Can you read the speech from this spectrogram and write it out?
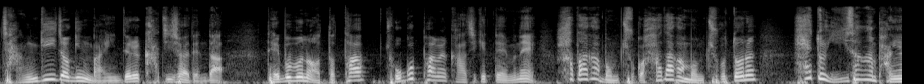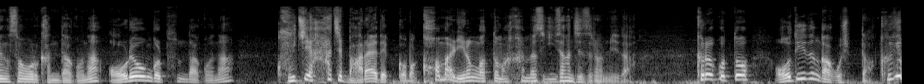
장기적인 마인드를 가지셔야 된다. 대부분은 어떻다? 조급함을 가지기 때문에 하다가 멈추고 하다가 멈추고 또는 해도 이상한 방향성으로 간다거나 어려운 걸 푼다거나 굳이 하지 말아야 될 거, 막 커말 이런 것도 막 하면서 이상한 짓을 합니다. 그리고 또 어디든 가고 싶다. 그게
